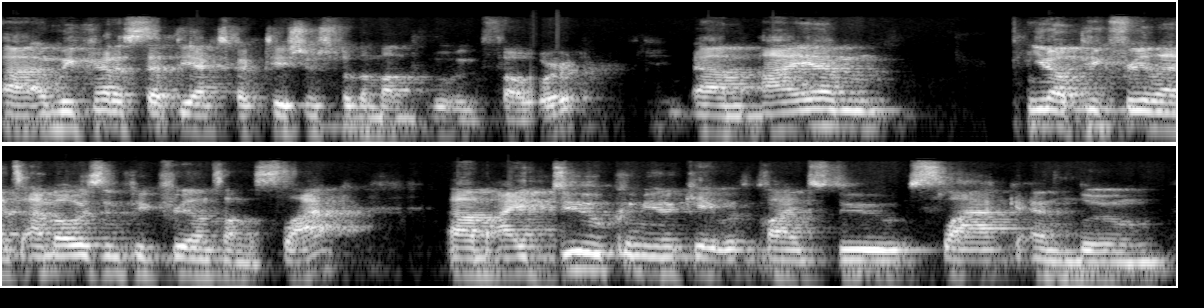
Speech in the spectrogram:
uh, and we kind of set the expectations for the month moving forward. Um, I am, you know, Peak Freelance. I'm always in Peak Freelance on the Slack. Um, I do communicate with clients through Slack and Loom.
